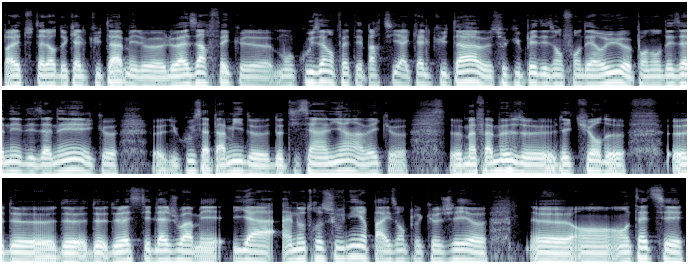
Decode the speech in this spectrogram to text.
parlait tout à l'heure de Calcutta, mais le, le, hasard fait que mon cousin, en fait, est parti à Calcutta s'occuper des enfants des rues pendant des années et des années. Et que, du coup, ça a permis de, de tisser un lien avec ma fameuse lecture de, de, de, de, de, la Cité de la Joie. Mais il y a un autre souvenir, par exemple, que j'ai en, en tête c'est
